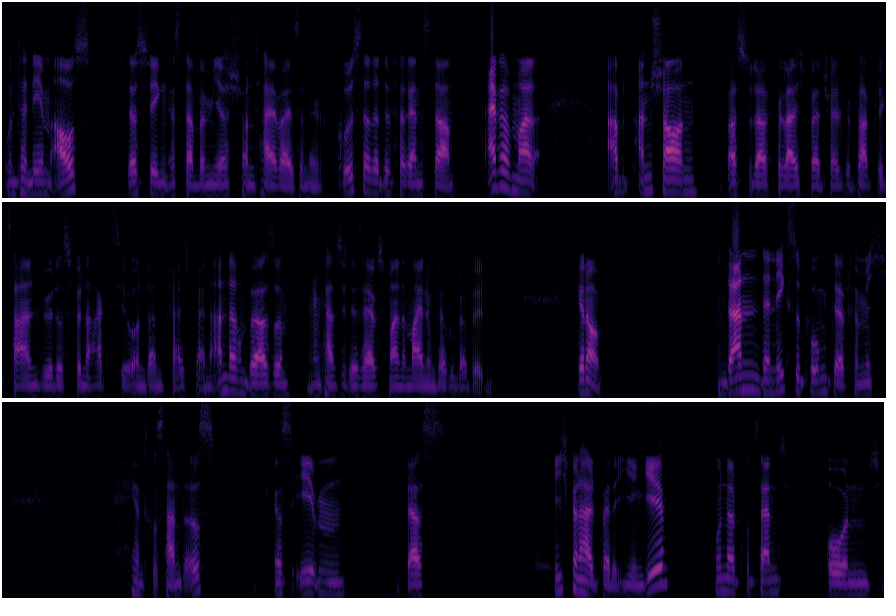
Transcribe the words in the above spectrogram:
Unternehmen aus. Deswegen ist da bei mir schon teilweise eine größere Differenz da. Einfach mal anschauen, was du da vielleicht bei Trade Republic zahlen würdest für eine Aktie und dann vielleicht bei einer anderen Börse. Dann kannst du dir selbst mal eine Meinung darüber bilden. Genau. Dann der nächste Punkt, der für mich interessant ist, ist eben, dass ich bin halt bei der ING 100% und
